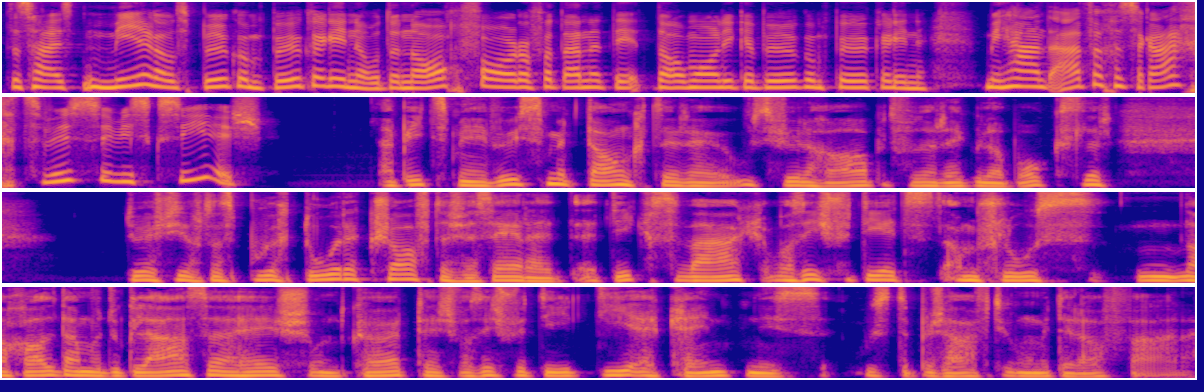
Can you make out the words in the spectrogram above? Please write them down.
Das heißt, wir als Bürger und Bürgerinnen oder Nachfahren von diesen damaligen Bürger und Bürgerinnen, wir haben einfach ein Recht zu wissen, wie es war. Ein bisschen mehr wissen wir dank der ausführlichen Arbeit von der Regula Boxler. Du hast durch das Buch durchgeschafft, das ist ein sehr ein, ein dickes Weg. Was ist für dich jetzt am Schluss, nach all dem, was du gelesen hast und gehört hast, was ist für dich die Erkenntnis aus der Beschäftigung mit der Affäre?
